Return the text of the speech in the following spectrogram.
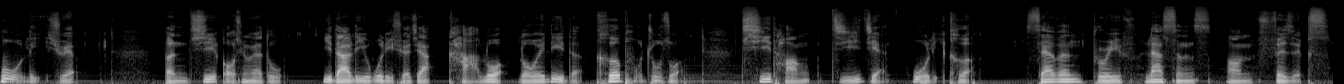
物理学。本期狗熊阅读，意大利物理学家卡洛罗维利的科普著作《七堂极简物理课》（Seven Brief Lessons on Physics）。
